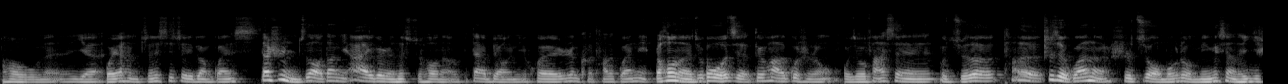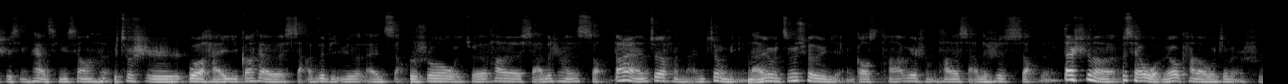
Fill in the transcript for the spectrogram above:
然后我们也我也很珍惜这一段关系。但是你知道，当你爱一个人的时候呢，不代表你会认可他的观念。然后呢，就跟我姐对话的过程中，我就发现，我觉得她的世界观呢是具有某种明显的意识形态倾向的。就是我还以刚才的匣子比喻的来讲，就是说，我觉得她的匣子是很小。当然，这很难证明，难用精确的语言告诉他为什么他的匣子是小的。但是呢，之前我没有看到过这本书，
